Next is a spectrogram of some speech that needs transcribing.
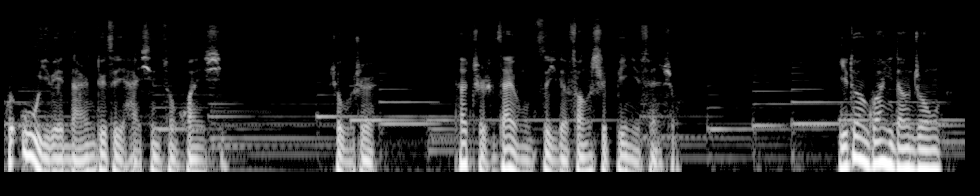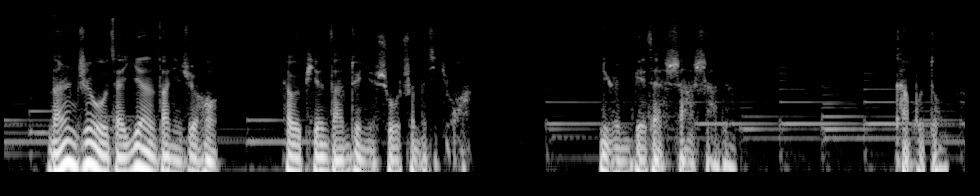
会误以为男人对自己还心存欢喜，殊不知，他只是在用自己的方式逼你分手。一段关系当中，男人只有在厌烦你之后，才会频繁对你说这么几句话。女人别再傻傻的看不懂了，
